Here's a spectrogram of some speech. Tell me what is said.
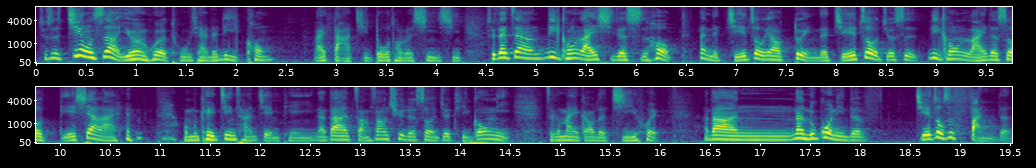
就是金融市场永远会有突如其来的利空。来打击多头的信心，所以在这样利空来袭的时候，那你的节奏要对，你的节奏就是利空来的时候跌下来，我们可以进场捡便宜。那当然涨上去的时候，你就提供你这个卖高的机会。那当然，那如果你的节奏是反的，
